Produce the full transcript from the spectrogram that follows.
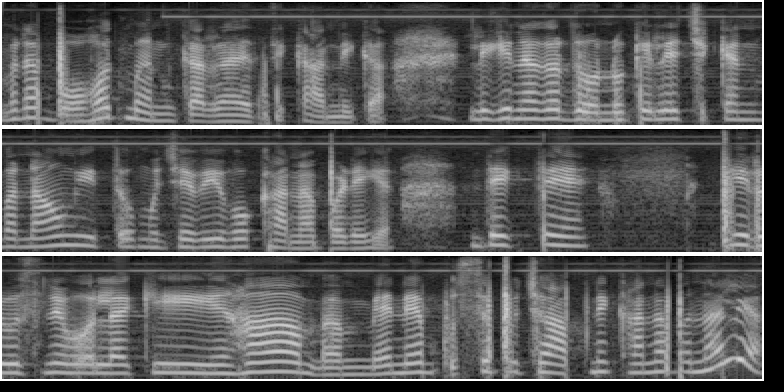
मेरा बहुत मन कर रहा है ऐसे खाने का। लेकिन अगर दोनों के लिए चिकन बनाऊँगी तो मुझे भी वो खाना पड़ेगा। देखते हैं। फिर उसने बोला कि हाँ मैंने उससे पूछा, आपने खाना बना लिया?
